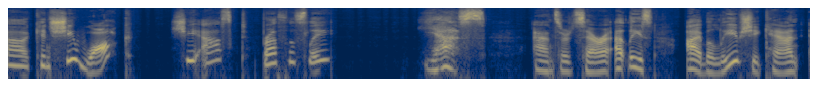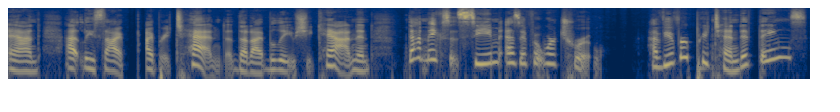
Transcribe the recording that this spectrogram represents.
uh, can she walk? she asked breathlessly. Yes, answered Sarah. At least I believe she can, and at least I, I pretend that I believe she can, and that makes it seem as if it were true. Have you ever pretended things?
